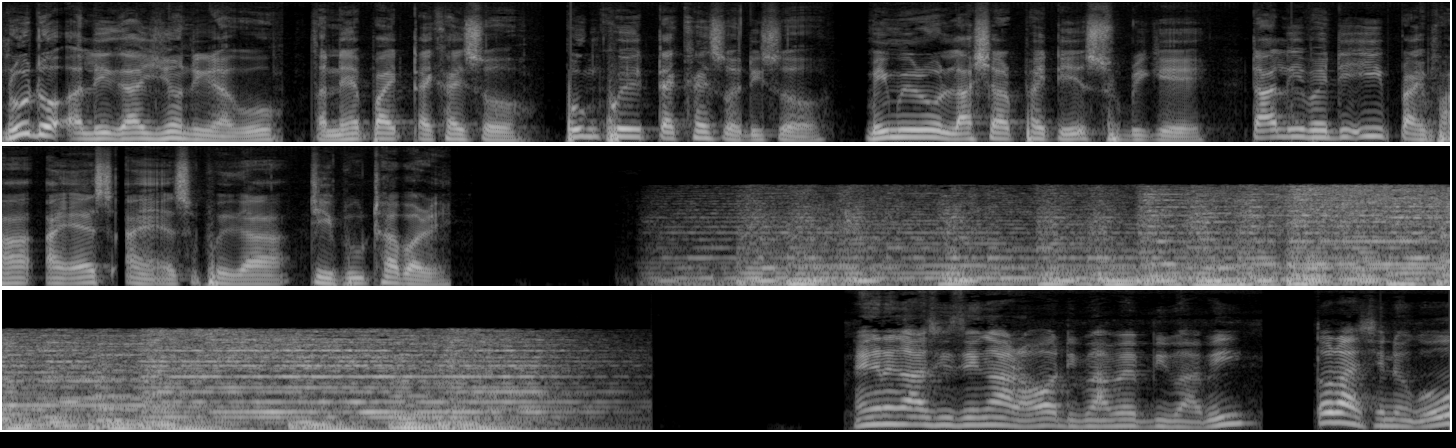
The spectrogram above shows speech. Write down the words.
မြို့တော်အလီကယွန့်နေတာကိုတနေပိုက်တိုက်ခိုက်ဆို ပုံခွေတိုက်ခိုက်ဆိုဒီဆိုမိမိတို့လာရှာဖိုက်တဲ့ဆူပြီးကတာလီဘန်တီအီပိုင်ဖာ ISIS ဖွဲ့ကတီပလူထားပါတယ်နိုင်ငံတကာအစီအစဉ်ကတော့ဒီမှာပဲပြီးပါပြီတောတာရှင်တို့ကို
